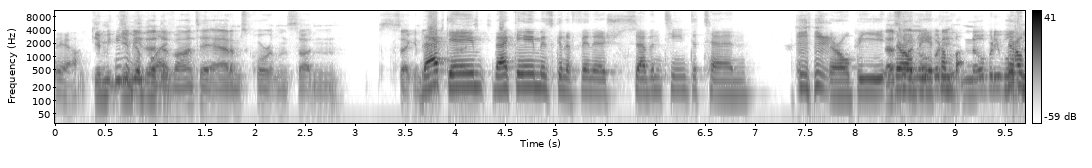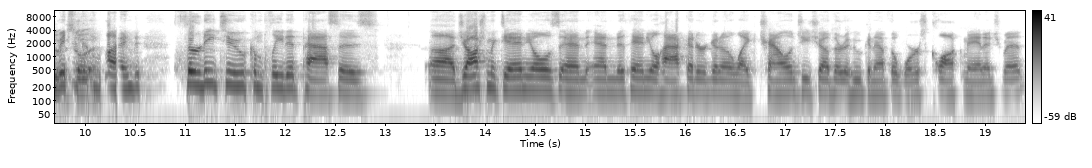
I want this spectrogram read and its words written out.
Yeah. Give me He's give me the play. Davante Adams, Courtland Sutton second. That game that game is going to finish 17 to 10. There'll be That's there'll why be a nobody combi- nobody will there'll do be it. So combined 32 completed passes. Uh, Josh McDaniels and and Nathaniel Hackett are going to like challenge each other to who can have the worst clock management.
